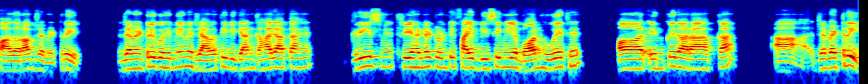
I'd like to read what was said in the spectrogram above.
father of geometry geometry को हिंदी में जावती विज्ञान कहा जाता है। ग्रीस में 325 बीसी में ये बॉर्न हुए थे और इनके द्वारा आपका जेमेट्री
